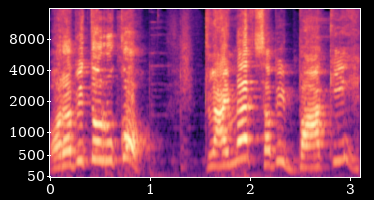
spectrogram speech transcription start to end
और अभी तो रुको क्लाइमैक्स अभी बाकी है।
